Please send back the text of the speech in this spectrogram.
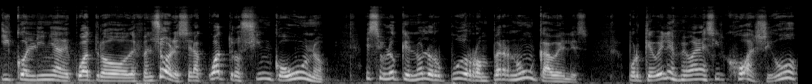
y con línea de cuatro defensores. Era 4-5-1. Ese bloque no lo pudo romper nunca Vélez. Porque Vélez me van a decir, joa, llegó,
